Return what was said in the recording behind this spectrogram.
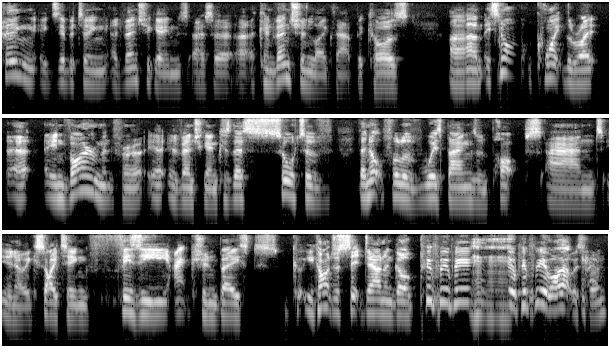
thing exhibiting adventure games at a, a convention like that because um, it's not quite the right uh, environment for an adventure game because they're sort of they're not full of whiz bangs and pops and you know exciting fizzy action based. You can't just sit down and go pew pew pew pew pew pew. Oh, that was fun.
